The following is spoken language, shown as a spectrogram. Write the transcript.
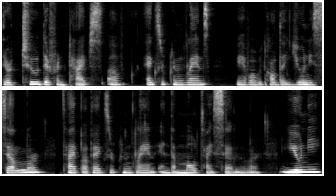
There are two different types of exocrine glands. We have what we call the unicellular type of exocrine gland and the multicellular. Uni,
